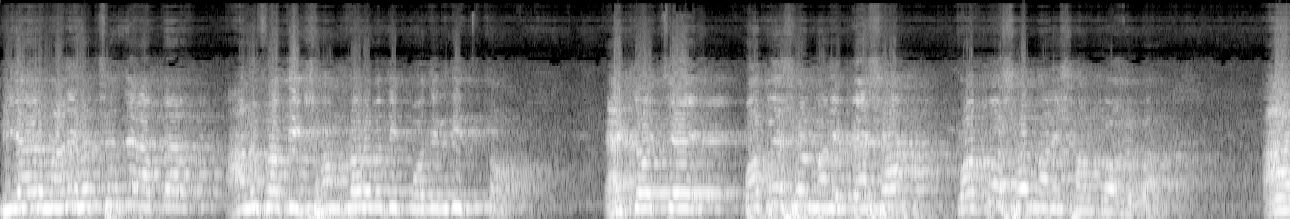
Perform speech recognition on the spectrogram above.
পিয়ার মানে হচ্ছে যে আপনার আনুপাতিক সংখ্যানুপাতিক প্রতিনিধিত্ব। একটা হচ্ছে প্রফেশন মানে পেশা প্রফেশন মানে সংখ্যা অনুপাত। আর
